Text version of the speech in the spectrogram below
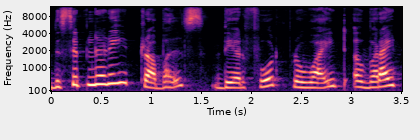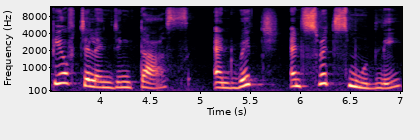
disciplinary troubles, therefore provide a variety of challenging tasks and which and switch smoothly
